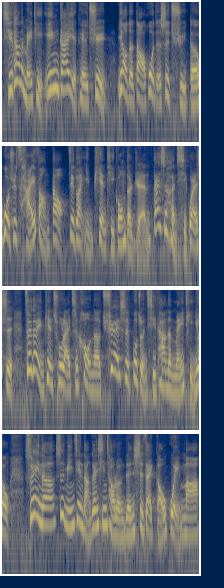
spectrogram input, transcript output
其他的媒体应该也可以去。要得到，或者是取得，或者去采访到这段影片提供的人，但是很奇怪的是，这段影片出来之后呢，却是不准其他的媒体用。所以呢，是民进党跟新潮流人士在搞鬼吗？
